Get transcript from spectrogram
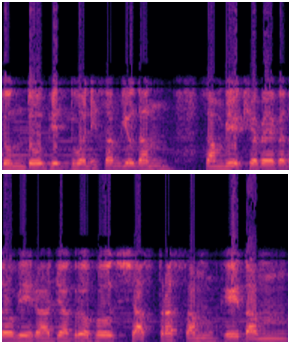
दुन्दुभिध्वनिसंयुधम् संवीक्ष्य वेगतो वीराजगृहुशस्त्रसंहितम्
